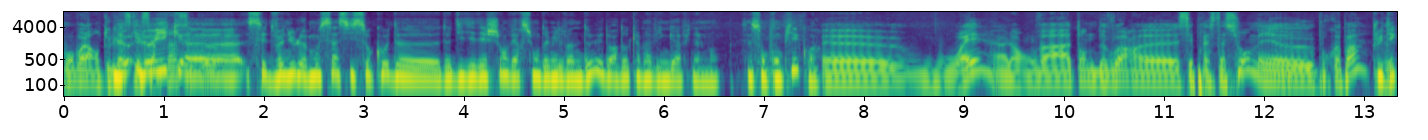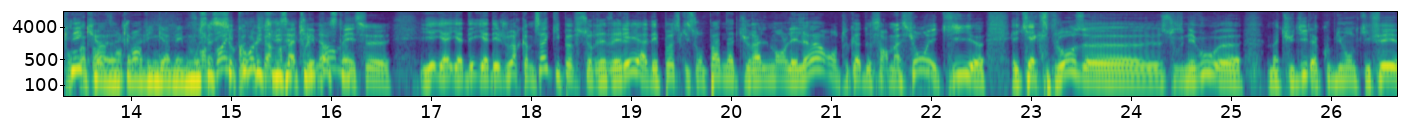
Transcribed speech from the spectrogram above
Bon voilà, en tout cas, Le- ce qui est Loïc, certain, c'est que- euh, c'est devenu le Moussa Sissoko de, de Didier Deschamps version 2022, Eduardo Camavinga finalement. C'est son pompier quoi. Euh, ouais, alors on va attendre de voir euh, ses prestations, mais pourquoi pas? Plus technique pas. Camavinga, mais Moussa Sissoko on l'utilisait à tous les postes. hein. Il y, a- y des- il y a des joueurs comme ça qui peuvent se révéler à des postes qui ne sont pas naturellement les leurs, en tout cas de formation, et qui, et qui explosent. Souvenez-vous, euh, Matuidi, la Coupe du Monde qu'il fait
